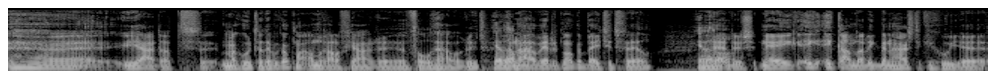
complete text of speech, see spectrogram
Uh, ja, dat, maar goed, dat heb ik ook maar anderhalf jaar uh, volgehouden, Ruud. Jawel, Daarna maar... werd het me ook een beetje te veel. Hè, dus, nee, ik, ik, ik, kan dat. Ik ben een hartstikke goede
